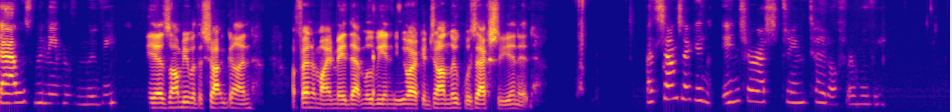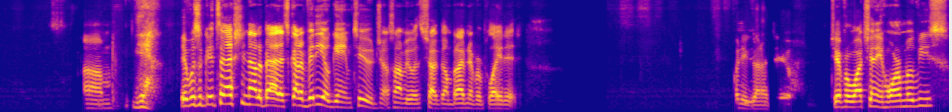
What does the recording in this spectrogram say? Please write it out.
That was the name of the movie. Yeah, zombie with a shotgun. A friend of mine made that movie in New York, and John Luke was actually in it. That sounds like an interesting title for a movie. Um, yeah, it was. A, it's actually not a bad. It's got a video game too, John Zombie with a Shotgun, but I've never played it. What are you gonna do? Do you ever watch any horror movies?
